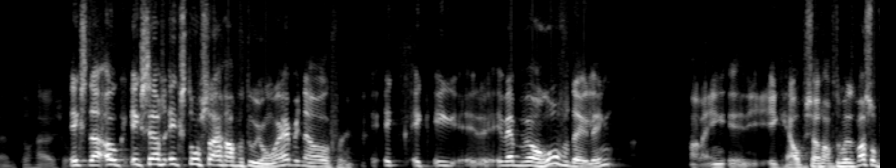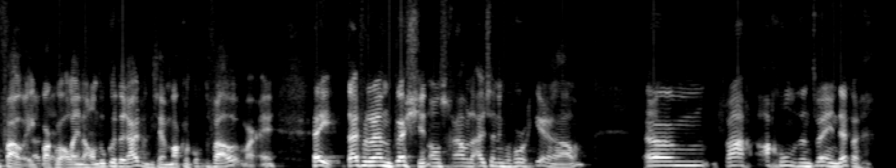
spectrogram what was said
heb toch huis op. Ik sta ook, ik zelfs, ik stofzuig af en toe, jongen, waar heb je het nou over? Ik, ik, ik, we hebben wel een rolverdeling, alleen eh, ik help zelfs af en toe met het was opvouwen. Ik pak wel alleen de handdoeken eruit, want die zijn makkelijk op te vouwen. Maar hey, tijd voor de random question, anders gaan we de uitzending van vorige keer herhalen. Ja. Ehm, vraag 832.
